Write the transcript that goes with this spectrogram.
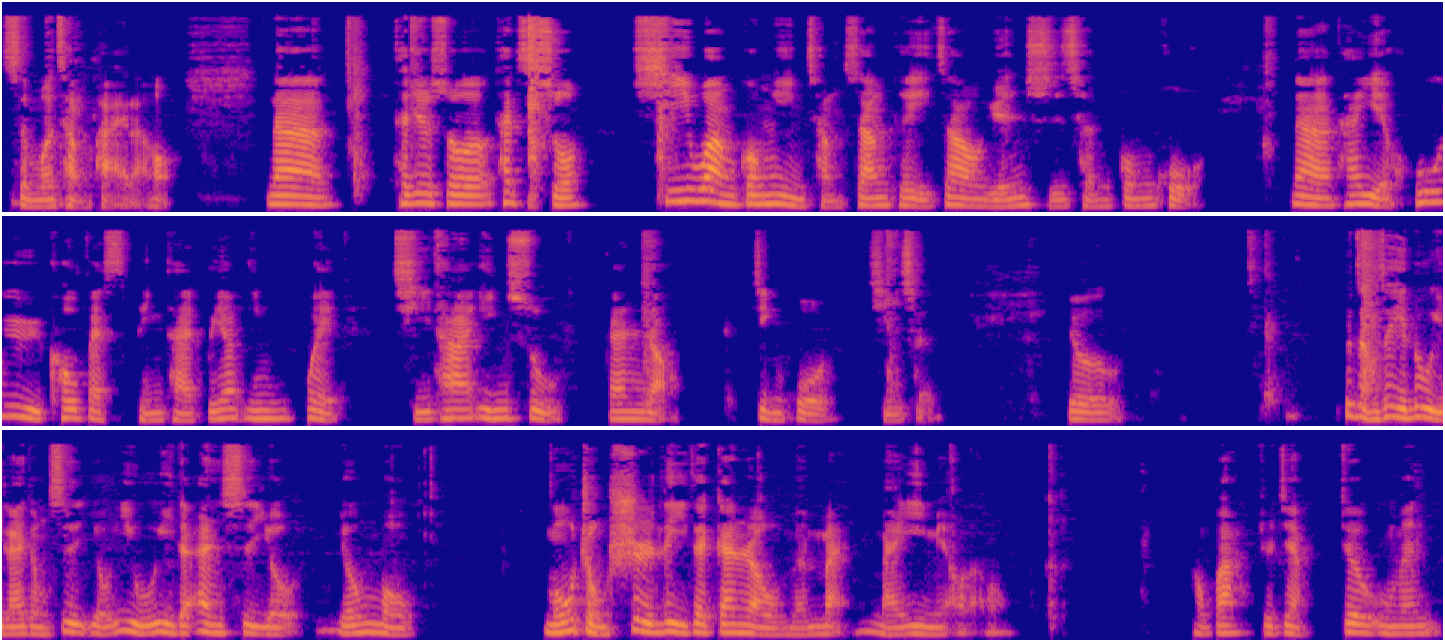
什么厂牌了哈。”那。他就说，他只说希望供应厂商可以照原时程供货。那他也呼吁 COVAX 平台不要因为其他因素干扰进货提成。就部长这一路以来总是有意无意的暗示有有某某种势力在干扰我们买买疫苗了哦。好吧，就这样，就我们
